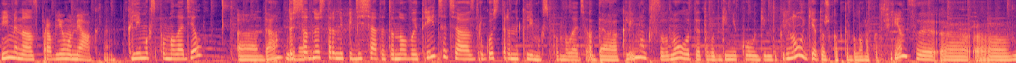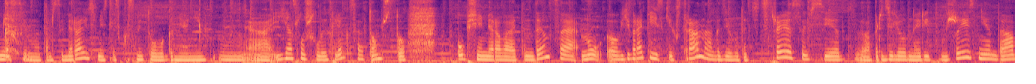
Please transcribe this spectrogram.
именно с проблемами акне. Климакс помолодел? А, да. То есть, с одной стороны, 50 это новые 30, а с другой стороны, климакс помолодел. Да, климакс, ну, вот это вот гинекологи, эндокринологи. Я тоже как-то была на конференции. Э, э, вместе мы там собирались, вместе с косметологами они. И я слушала их лекции о том, что общая мировая тенденция. Ну, в европейских странах, где вот эти стрессы, все определенный ритм жизни, да,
